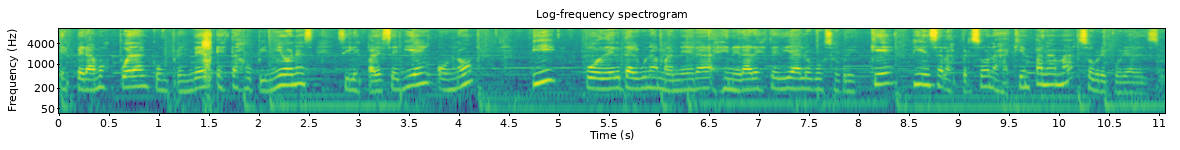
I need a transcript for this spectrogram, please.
esperamos puedan comprender estas opiniones, si les parece bien o no, y poder de alguna manera generar este diálogo sobre qué piensan las personas aquí en Panamá sobre Corea del Sur.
